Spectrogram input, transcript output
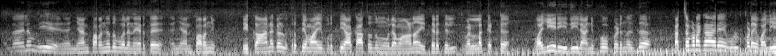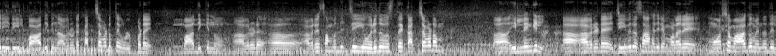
എന്തായാലും ഈ ഞാൻ പറഞ്ഞതുപോലെ നേരത്തെ ഞാൻ പറഞ്ഞു ഈ കാനകൾ കൃത്യമായി വൃത്തിയാക്കാത്തത് മൂലമാണ് ഇത്തരത്തിൽ വെള്ളക്കെട്ട് വലിയ രീതിയിൽ അനുഭവപ്പെടുന്നത്. ഇത് കച്ചവടക്കാരെ ഉൾപ്പെടെ വലിയ രീതിയിൽ ബാധിക്കുന്നു. അവരുടെ കച്ചവടത്തെ ഉൾപ്പെടെ ബാധിക്കുന്നു. അവരുടെ അവരെ സംബന്ധിച്ച് ഈ ഒരു ദിവസത്തെ കച്ചവടം ഇല്ലെങ്കിൽ അവരുടെ ജീവിത സാഹചര്യം വളരെ മോശമാകുമെന്നതിൽ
